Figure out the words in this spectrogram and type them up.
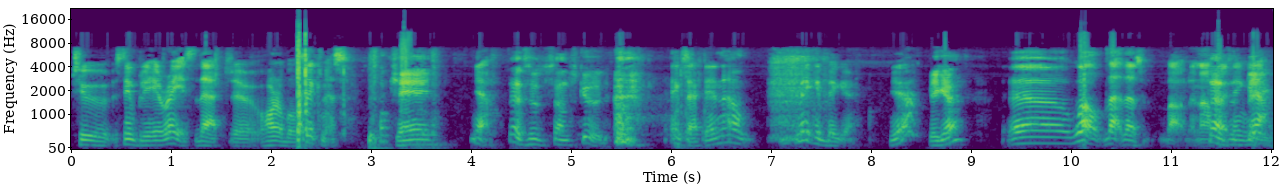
to simply erase that uh, horrible sickness. Okay. Yeah, That sounds good. exactly. Now, make it bigger. Yeah. Bigger? Uh, well, that that's about enough, That's I think. big. Yeah.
